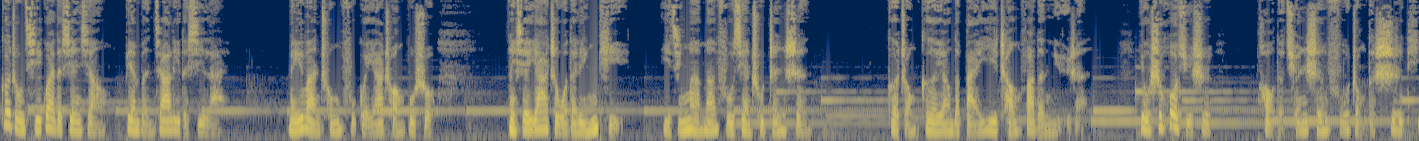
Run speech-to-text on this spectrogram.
各种奇怪的现象变本加厉的袭来，每晚重复鬼压床不说。那些压着我的灵体，已经慢慢浮现出真身，各种各样的白衣长发的女人，有时或许是泡得全身浮肿的尸体。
